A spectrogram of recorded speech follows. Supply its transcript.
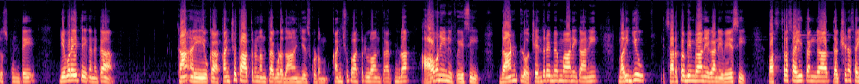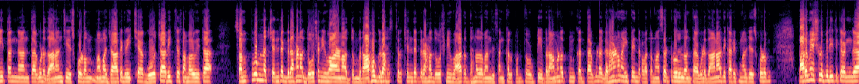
చూసుకుంటే ఎవరైతే కనుక కా ఈ యొక్క కంచు పాత్రనంతా కూడా దానం చేసుకోవడం కంచు పాత్రలో అంతా కూడా ఆవనీని వేసి దాంట్లో చంద్రబింబాన్ని కానీ మరియు సర్పబింబాన్ని కానీ వేసి వస్త్ర సహితంగా దక్షిణ సహితంగా అంతా కూడా దానం చేసుకోవడం మమ జాతకరీత్యా గోచారీత్య సంభవిత సంపూర్ణ చంద్రగ్రహణ దోష నివారణార్థం రాహుగ్రహస్త్ర చంద్రగ్రహణ దోష నివారణ మంది సంకల్పంతో బ్రాహ్మణత్వం అంతా కూడా గ్రహణం అయిపోయిన తర్వాత మసటి రోజులంతా కూడా దానాది కార్యక్రమాలు చేసుకోవడం పరమేశ్వరుడు ప్రీతికరంగా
